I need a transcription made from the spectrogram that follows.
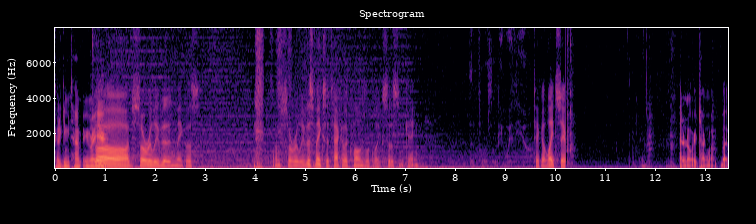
Gotta give me time right here. Oh, I'm so relieved I didn't make this. I'm so relieved. This makes Attack of the Clones look like Citizen Kane. Take a lightsaber. I don't know what you're talking about, but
